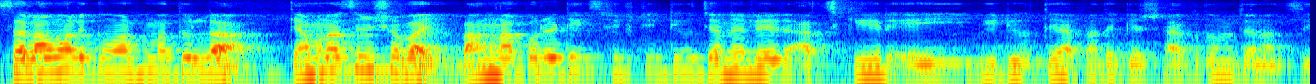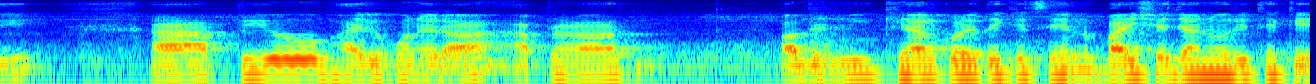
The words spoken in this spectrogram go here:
আসসালামু আলাইকুম রহমতুল্লাহ। কেমন আছেন সবাই? বাংলা পলিটিক্স ফিফটি টু চ্যানেলের আজকের এই ভিডিওতে আপনাদেরকে স্বাগতম জানাচ্ছি। প্রিয় ভাই বোনেরা, আপনারা অলরেডি খেয়াল করে দেখেছেন, বাইশে জানুয়ারি থেকে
